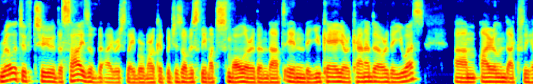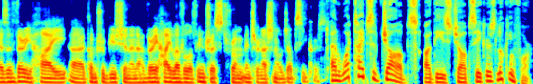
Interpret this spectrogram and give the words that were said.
relative to the size of the Irish labor market, which is obviously much smaller than that in the UK or Canada or the US, um, Ireland actually has a very high uh, contribution and a very high level of interest from international job seekers. And what types of jobs are these job seekers looking for?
